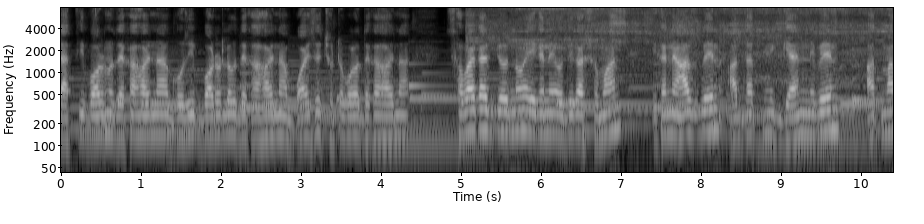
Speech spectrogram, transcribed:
জাতি বর্ণ দেখা হয় না, গরিব বড় লোক দেখা হয় না, বয়সে ছোট বড় দেখা হয় না। সবাইকার জন্য এখানে অধিকার সমান। এখানে আসবেন, আধ্যাত্মিক জ্ঞান নেবেন, আত্মা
